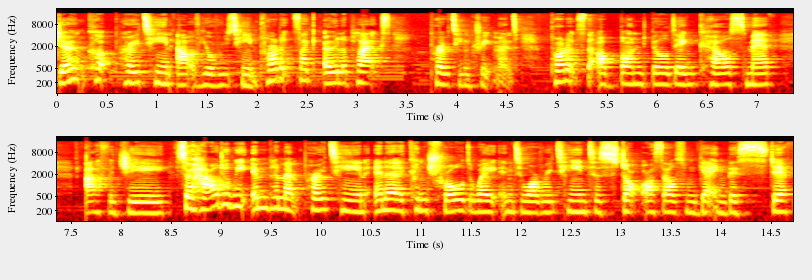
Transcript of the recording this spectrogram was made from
Don't cut protein out of your routine. Products like Olaplex, protein treatment. Products that are bond building, Curlsmith, ApHogee. So how do we implement protein in a controlled way into our routine to stop ourselves from getting this stiff,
